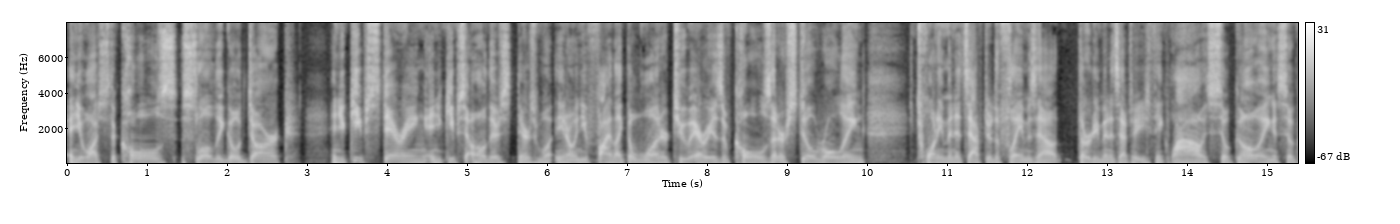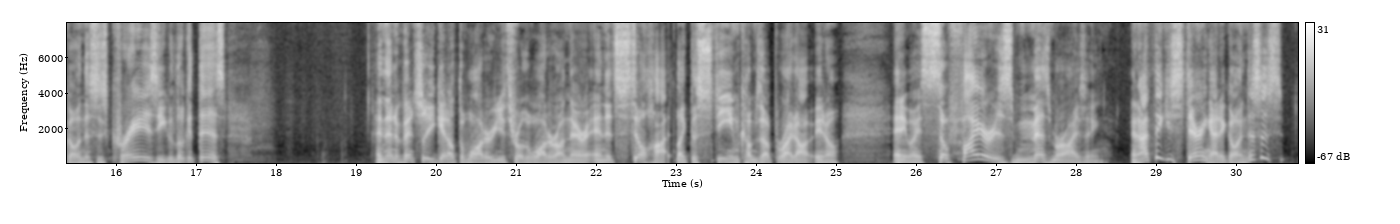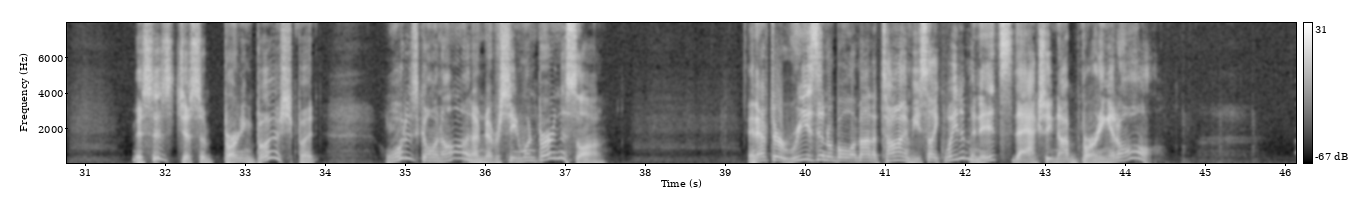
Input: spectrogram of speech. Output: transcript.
and you watch the coals slowly go dark and you keep staring and you keep saying, oh, there's, there's one, you know, and you find like the one or two areas of coals that are still rolling 20 minutes after the flame is out, 30 minutes after, you think, wow, it's still going, it's still going. This is crazy. Look at this. And then eventually you get out the water, you throw the water on there, and it's still hot. Like the steam comes up right out, you know, anyways, so fire is mesmerizing. And I think he's staring at it going, this is this is just a burning bush, but what is going on? I've never seen one burn this long. And after a reasonable amount of time, he's like, wait a minute, it's actually not burning at all.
